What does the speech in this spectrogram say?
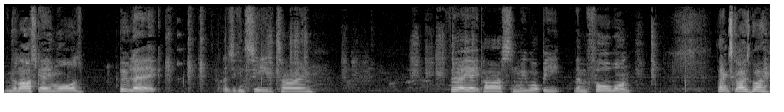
And the last game was bootleg. As you can see the time 38 past and we will beat them 4 1. Thanks guys, bye.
